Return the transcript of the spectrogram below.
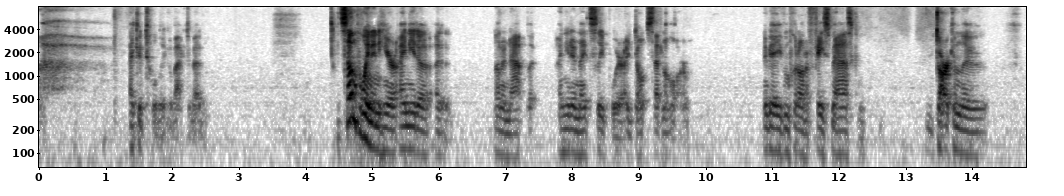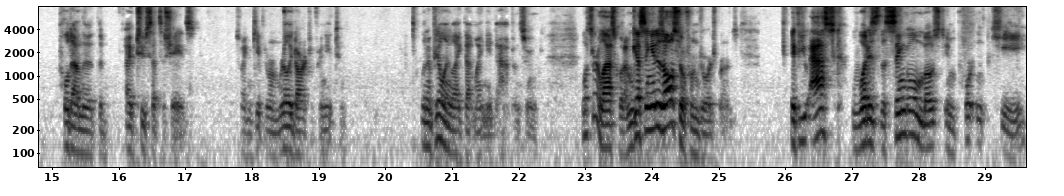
I could totally go back to bed. At some point in here, I need a, a not a nap, but I need a night's sleep where I don't set an alarm. Maybe I even put on a face mask and darken the pull down the, the I have two sets of shades so I can keep the room really dark if I need to. When I'm feeling like that might need to happen soon. What's our last quote? I'm guessing it is also from George Burns. If you ask what is the single most important key,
